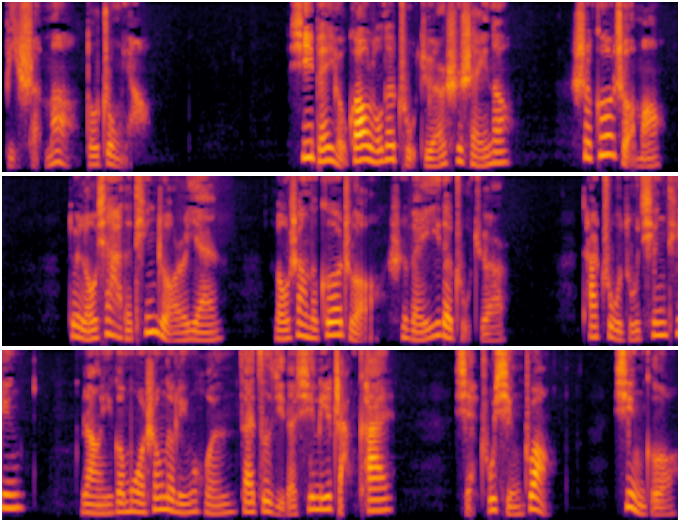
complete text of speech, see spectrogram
比什么都重要。西北有高楼的主角是谁呢？是歌者吗？对楼下的听者而言，楼上的歌者是唯一的主角。他驻足倾听，让一个陌生的灵魂在自己的心里展开，显出形状、性格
